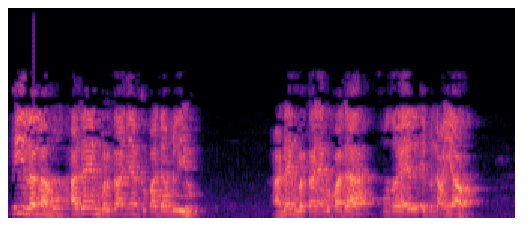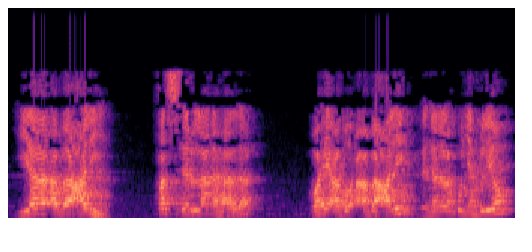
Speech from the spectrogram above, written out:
Hilalahu, ada yang bertanya kepada beliau. Ada yang bertanya kepada Fudail ibn Iyad. Ya Aba Ali, fassir lana hadha. Wahai Abu Aba Ali, dengan adalah kunyah beliau,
